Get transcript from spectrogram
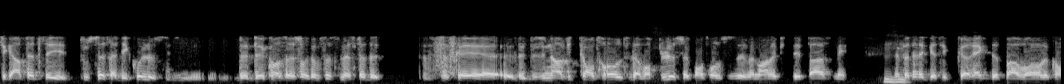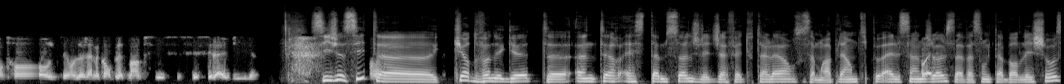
c'est qu'en fait, c'est tout ça, ça découle aussi de, de comme ça. C'est une espèce de, ce serait euh, d'une envie de contrôle, d'avoir plus de contrôle sur ces événements-là qui te dépassent, mais, mhm. peut-être que c'est correct de ne pas avoir le contrôle. On l'a jamais complètement, puis c'est la vie. Là. Si je cite euh, Kurt Vonnegut, euh, Hunter S. Thompson, je l'ai déjà fait tout à l'heure, parce que ça me rappelait un petit peu Al St. Joel, la façon que tu abordes les choses.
